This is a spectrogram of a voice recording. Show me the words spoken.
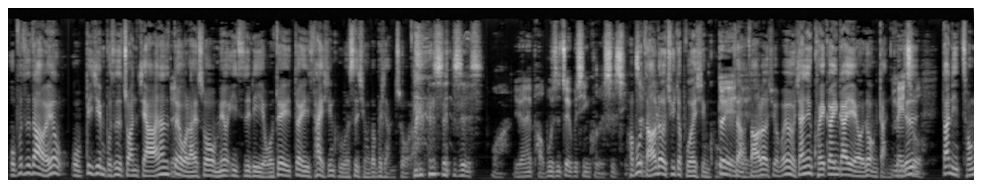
我不知道，因为我毕竟不是专家。但是对我来说，我没有意志力，我对对太辛苦的事情我都不想做 了。是是是，哇，原来跑步是最不辛苦的事情。跑步找到乐趣就不会辛苦，对，找到乐趣。因为我相信奎哥应该也有这种感觉，没错。当你从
